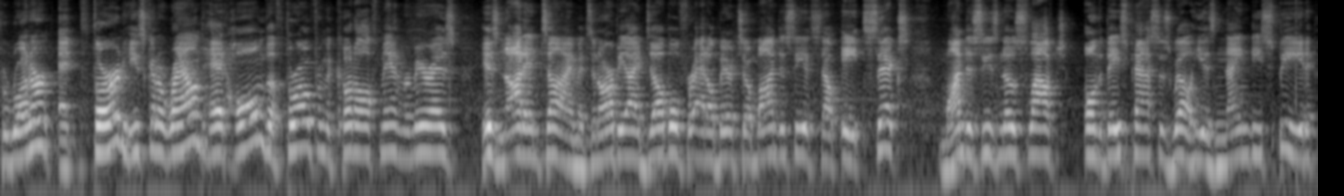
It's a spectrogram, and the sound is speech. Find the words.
The runner at third, he's going to round, head home. The throw from the cutoff man, Ramirez, is not in time. It's an RBI double for Adalberto Mondesi. It's now 8-6. Mondesi's no slouch on the base pass as well. He is 90 speed,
